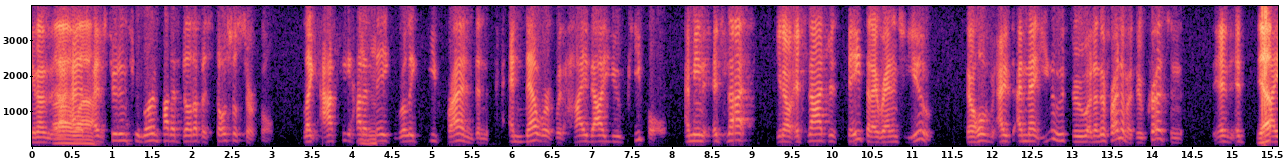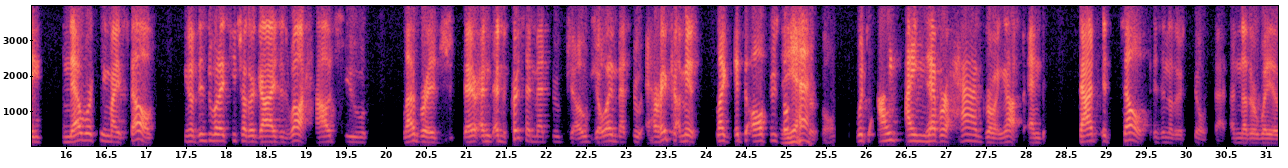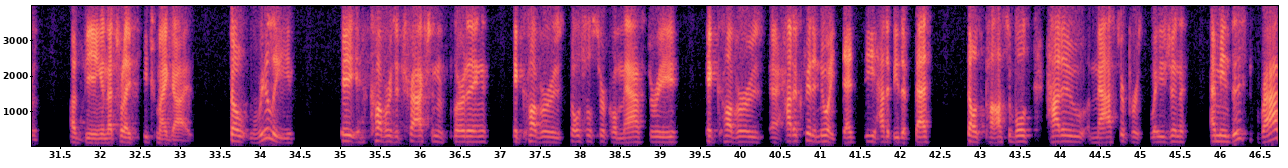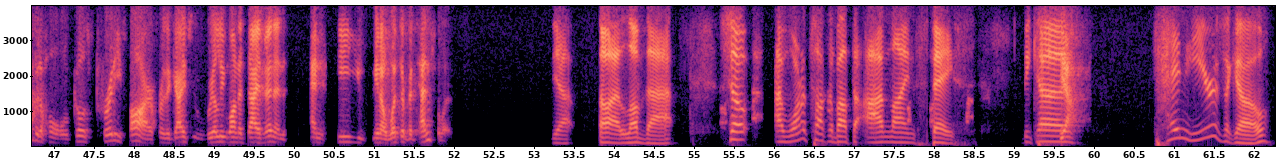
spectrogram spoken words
You know, I, wow. have, I have students who learn how to build up a social circle. like ask me how Mhm. to make really key friends and and network with high value people. I mean, it's not you know, it's not just fate that I ran into you. The whole I, I met you through another friend of mine, through Chris, and it, it's Yep. by networking myself. You know, this is what I teach other guys as well: how to leverage their and, and Chris I met through Joe, Joe I met through Eric. I mean, like it's all through social Yeah. circle, which I I never had growing up, and that itself is another skill set, another way of of being, and that's what I teach my guys. So really, it covers attraction and flirting. It covers social circle mastery. It covers uh, how to create a new identity, how to be the best selves possible, how to master persuasion. I mean, this rabbit hole goes pretty far for the guys who really want to dive in and, and see, you know, what their potential is. Yeah. Oh, I love that. So I want to talk about the online space because Yeah. 10 years ago,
